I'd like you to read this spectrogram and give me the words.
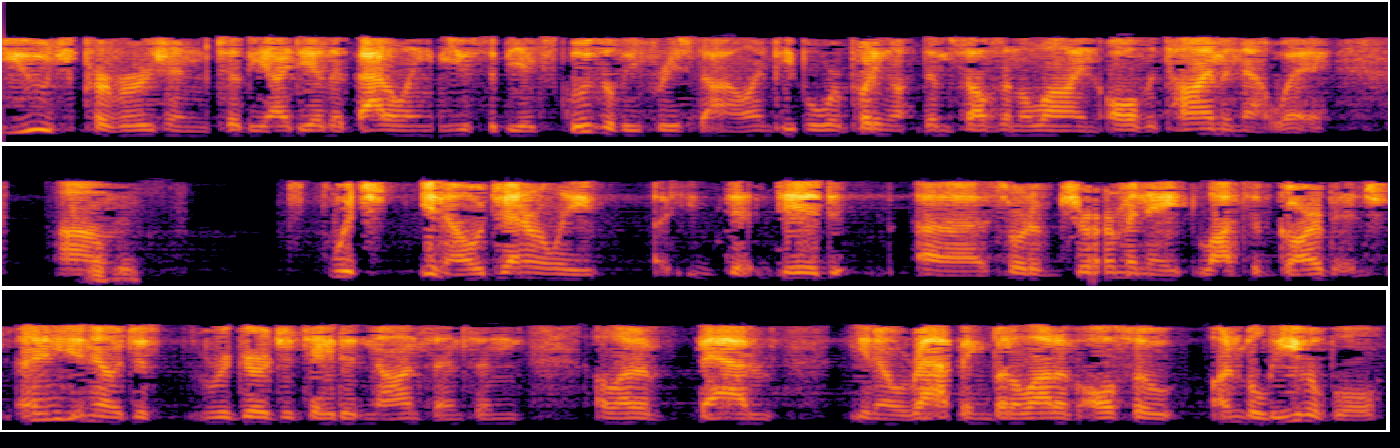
huge perversion to the idea that battling used to be exclusively freestyle and people were putting themselves on the line all the time in that way, um, mm-hmm. which you know generally uh, d- did uh, sort of germinate lots of garbage and you know just regurgitated nonsense and a lot of bad you know rapping, but a lot of also unbelievable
